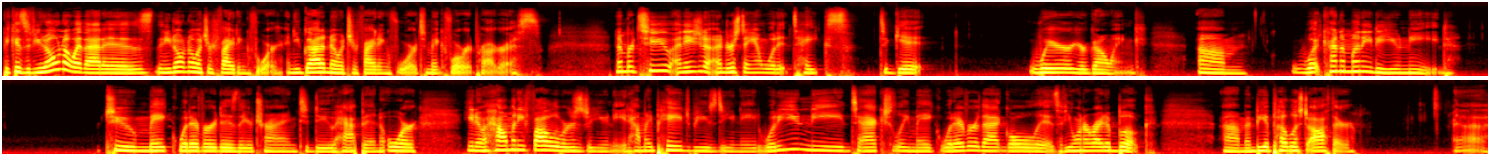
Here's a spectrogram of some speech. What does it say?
Because if you don't know what that is, then you don't know what you're fighting for. And you got to know what you're fighting for to make forward progress. Number two, I need you to understand what it takes to get where you're going. Um, what kind of money do you need to make whatever it is that you're trying to do happen? Or, you know, how many followers do you need? How many page views do you need? What do you need to actually make whatever that goal is? If you want to write a book um, and be a published author, uh,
